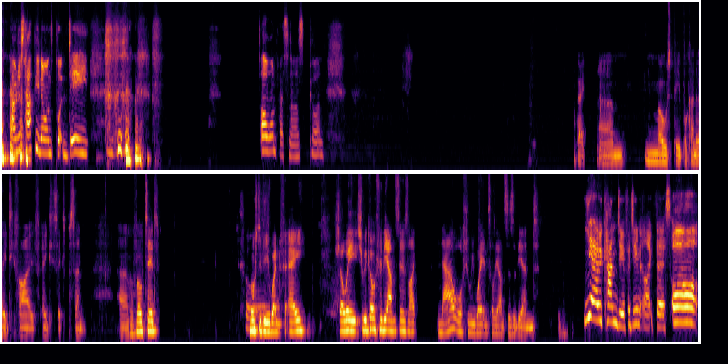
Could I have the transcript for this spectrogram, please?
I'm just happy no one's put D. oh, one person has gone. Okay. Um, most people, kind of 85, 86% uh, have voted. Cool. Most of you went for A. Shall we? Should we go through the answers like now, or should we wait until the answers at the end? Yeah, we can do if we're doing it like this. Or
